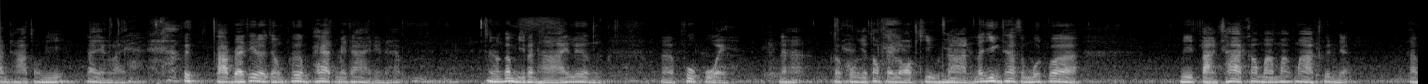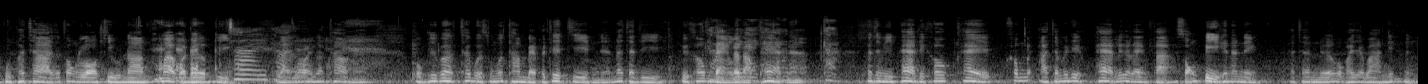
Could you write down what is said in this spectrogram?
ปัญหาตรงนี้ได้อย่างไรค่ะค่ะคือตราบใดที่เรายังเพิ่มแพทย์ไม่ได้เนี่ยนะครับมันก็มีปัญหาเรื่องเอ่อผู้ป่วยนะฮะก็คงจะต้องไปรอคิวนาน และยิ่งถ้าสมมุติว่ามีต่างชาติเข้ามามาก ๆขึ้นเนี่ยอ่าคุณพัชชาจะต้องรอคิวนานมากกว่าเดิมอีกใช่ค่ะหลายร้อยละเท่านะผมคิดว่าถ้าเกิดสมมติทำแบบประเทศจีนเนี่ยน่าจะดี คือเขาแบ่งระดับแพทย์นะฮะค่ะ ก็จะมีแพทย์ที่เขาแค่เขาอาจจะไม่เรียกแพทย์หรืออะไรต่างๆสองปีแค่นั้นเอง อาจจะเหนือกว่าพยาบาลนิดหนึ่ง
